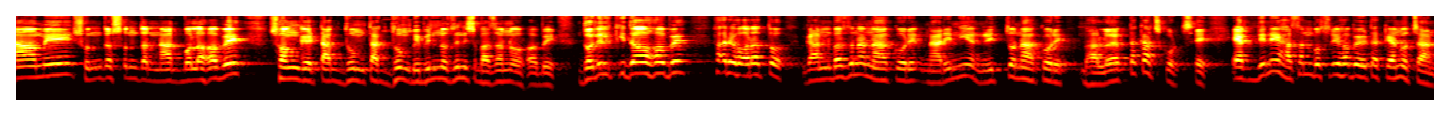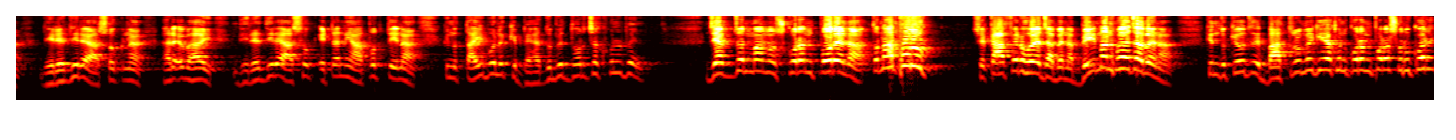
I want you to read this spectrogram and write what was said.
নামে সুন্দর সুন্দর নাচ বলা হবে, সঙ্গে টাকধুম টাকধুম বিভিন্ন জিনিস বাজানো হবে। দলিল কি দেওয়া হবে? আরে ওরা তো গান বাজনা না করে, নারী নিয়ে নৃত্য না করে ভালো একটা কাজ করছে। একদিনেই হাসান বসরি হবে, এটা কেন চান? ধীরে ধীরে আসুক না। আরে ভাই, ধীরে ধীরে আসুক, এটা নিয়ে আপত্তি না। কিন্তু তাই বলে কি বেদবের দরজা খুলবেন? যে একজন মানুষ কোরআন পড়ে না, তো না পড়ুক। সে কাফের হয়ে যাবে না বেইমান হয়ে যাবে না। কিন্তু কেউ যদি বাথরুমে গিয়ে এখন কোরআন পড়া শুরু করে?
